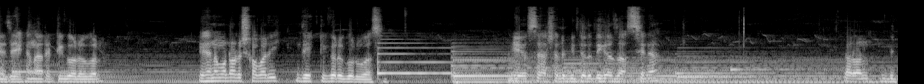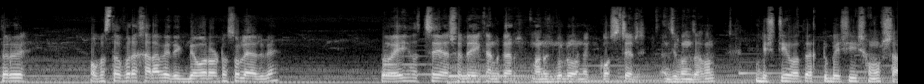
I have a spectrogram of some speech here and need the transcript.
এই যে এখানে আর একটি গরু গল এখানে মোটামুটি সবারই দু একটি করে গরু আছে। এই হচ্ছে আসলে ভিতরের দিকে যাচ্ছি না। কারণ ভিতরে অবস্থা পুরো খারাপ, এদিক দিয়ে আবার অটো চলে আসবে। তো এই হচ্ছে আসলে এখানকার মানুষগুলো অনেক কষ্টের জীবনযাপন। বৃষ্টি হওয়া তো একটু বেশি সমস্যা।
